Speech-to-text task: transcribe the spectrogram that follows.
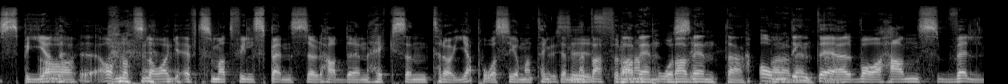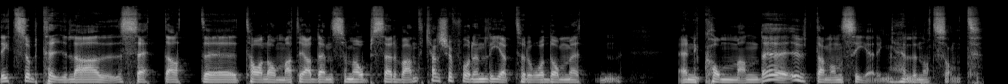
Hexen-spel Ja. eh, av något slag. eftersom att Phil Spencer hade en Hexen-tröja på sig. Och man tänkte, Precis. men varför har Bara, han vän, på bara sig? vänta. Om bara det vänta. inte är, var hans väldigt subtila sätt att eh, tala om att ja, den som är observant kanske får en ledtråd om ett, en kommande utannonsering eller något sånt.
